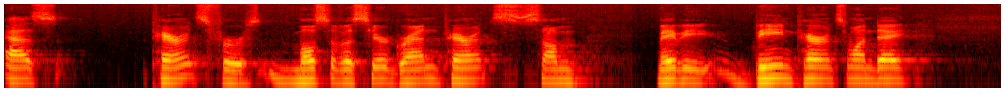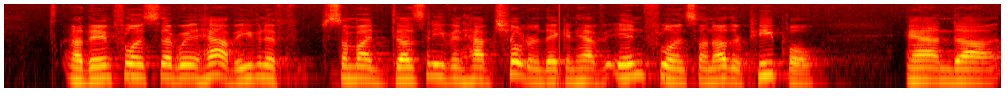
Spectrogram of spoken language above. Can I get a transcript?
as parents, for most of us here, grandparents, some maybe being parents one day, uh, the influence that we have, even if somebody doesn't even have children, they can have influence on other people. And uh,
